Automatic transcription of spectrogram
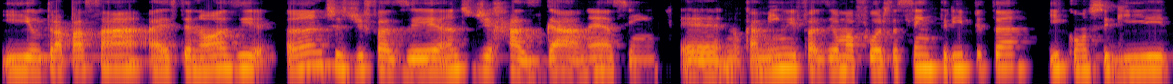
e ultrapassar a estenose antes de fazer, antes de de rasgar, né, assim, é, no caminho e fazer uma força centrípeta e conseguir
